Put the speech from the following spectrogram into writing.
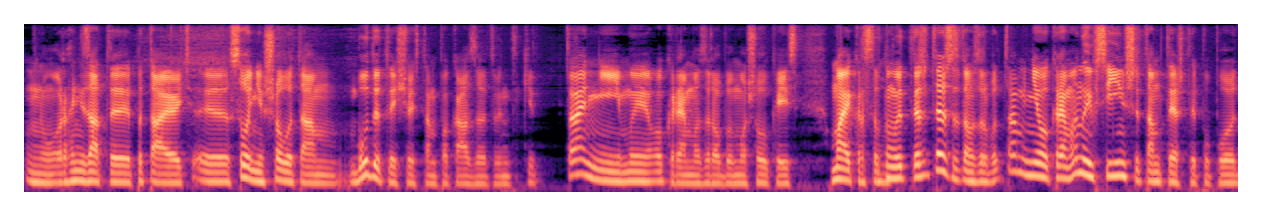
ну, організатори питають: «Е, Sony, що ви там будете щось там показувати? Він такий. Та ні, ми окремо зробимо шоукейс. Microsoft, ну ви теж теж там зробили, та мені окремо, ну і всі інші там теж, типу,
